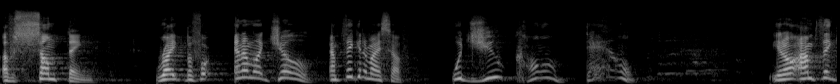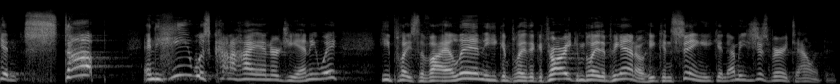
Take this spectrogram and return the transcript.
of something right before. And I'm like, Joe, I'm thinking to myself, would you calm down? You know, I'm thinking, stop. And he was kind of high energy anyway. He plays the violin, he can play the guitar, he can play the piano, he can sing, he can, I mean, he's just very talented.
